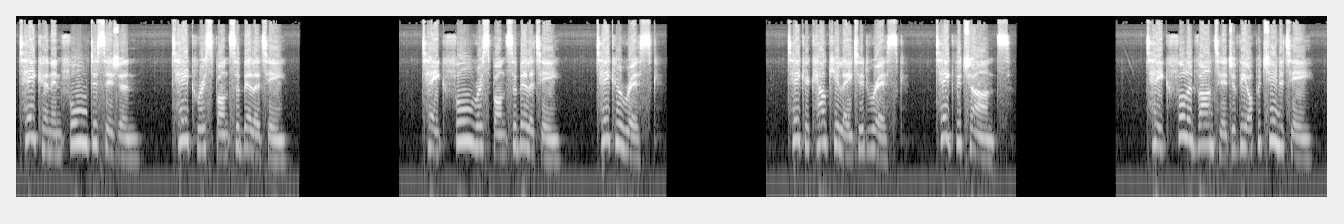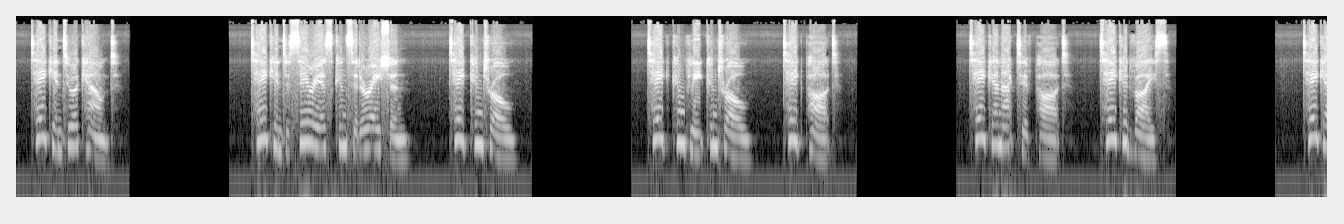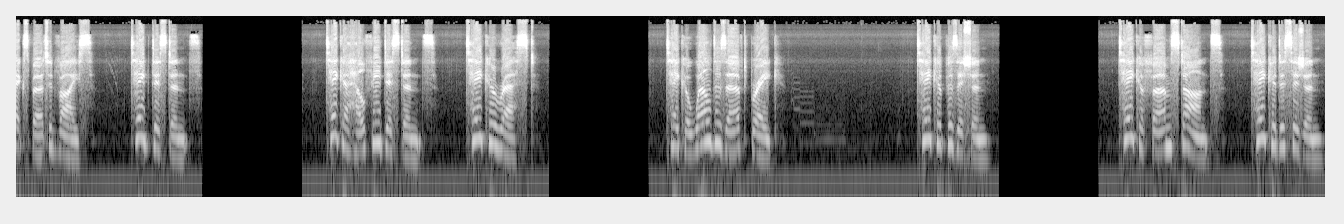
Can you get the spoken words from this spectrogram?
Take an informed decision. Take responsibility. Take full responsibility. Take a risk. Take a calculated risk. Take the chance. Take full advantage of the opportunity. Take into account. Take into serious consideration. Take control. Take complete control. Take part. Take an active part. Take advice. Take expert advice. Take distance. Take a healthy distance. Take a rest. Take a well-deserved break. Take a position. Take a firm stance. Take a decision.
